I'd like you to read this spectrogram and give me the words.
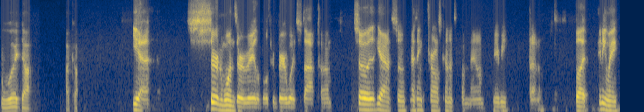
Wood.com. Yeah, certain ones are available through bearwoods.com. So yeah, so I think Charles kind of took them down, maybe. I don't know. But anyway,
